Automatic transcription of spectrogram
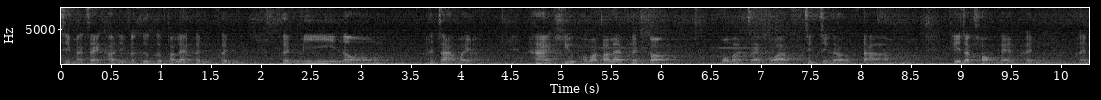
สิมาแจกข่าวดีก็คือเพิ่นตอนแรกเพิ่นเพิ่นเพิ่นมีน้องเพิ่นจ้างไว้5คิวเพราะว่าตอนแรกเพิ่นก็บ่มั่นใจเพราะว่าจริง ๆ เราตามที่เจะของแบรนด์เพิ่นเพิ่น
